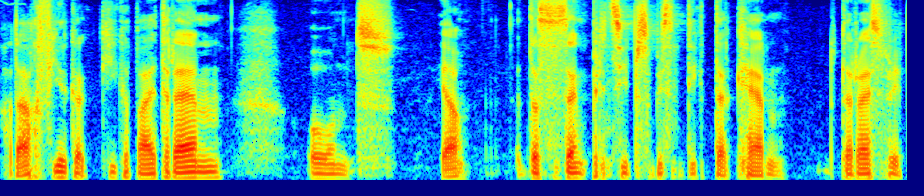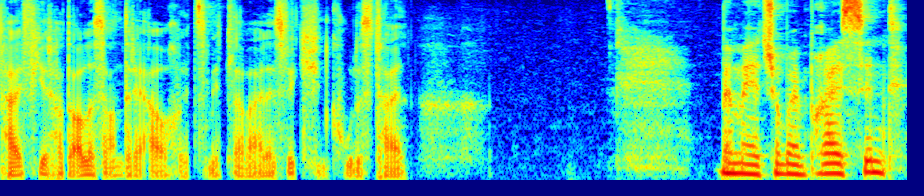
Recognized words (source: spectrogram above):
hat auch 4 GB RAM und ja, das ist im Prinzip so ein bisschen der Kern. Der Raspberry Pi 4 hat alles andere auch jetzt mittlerweile. Ist wirklich ein cooles Teil. Wenn wir jetzt schon beim Preis sind,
